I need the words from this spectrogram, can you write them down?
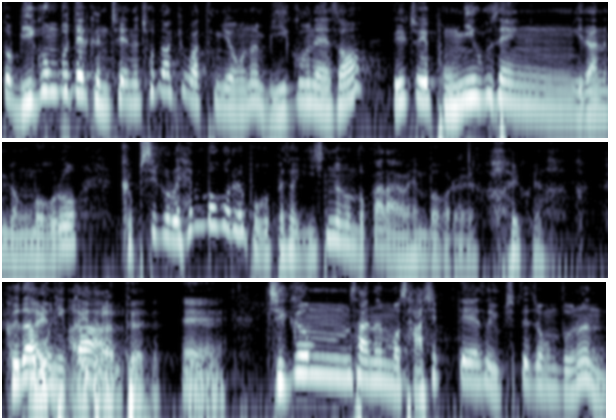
또 미군 부대 근처에 있는 초등학교 같은 경우는 미군에서 일종의 복리후생이라는 명목으로 급식으로 햄버거를 보급해서 20년 정도 깔아요 햄버거를. 아이고야. 그러다 아이- 보니까 아이들한테. 예. 예. 지금 사는 뭐 40대에서 60대 정도는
